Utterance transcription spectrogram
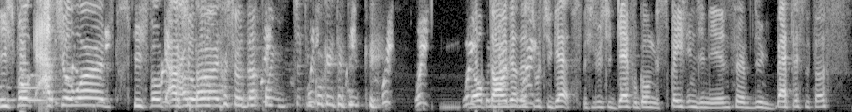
he spoke actual words. He spoke actual Down, down, words. Pressure that point. Chicken cooking technique. Nope, Darga, this is what you get. This is what you get for going to space engineer instead of doing Baptist with us.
